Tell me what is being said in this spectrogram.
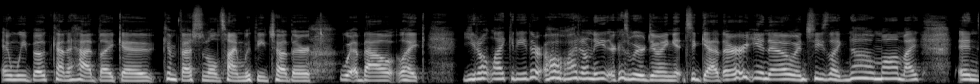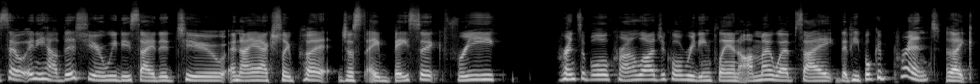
and we both kind of had like a confessional time with each other about like, you don't like it either. Oh, I don't either, because we were doing it together, you know. And she's like, no, mom, I. And so anyhow, this year we decided to, and I actually put just a basic free printable chronological reading plan on my website that people could print, like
